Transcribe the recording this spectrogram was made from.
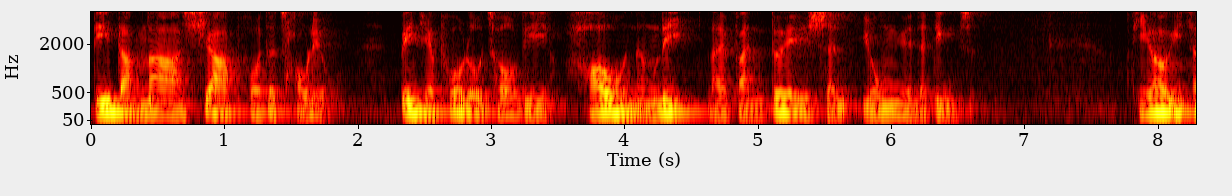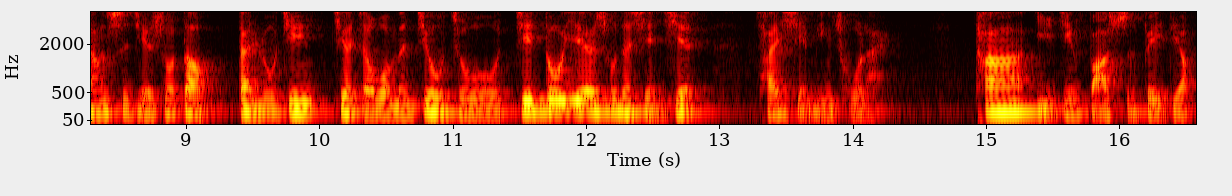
抵挡那下坡的潮流。并且破露仇敌毫无能力来反对神永远的定旨。提后一章十节说道：“但如今借着我们救主基督耶稣的显现，才显明出来，他已经把死废掉，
